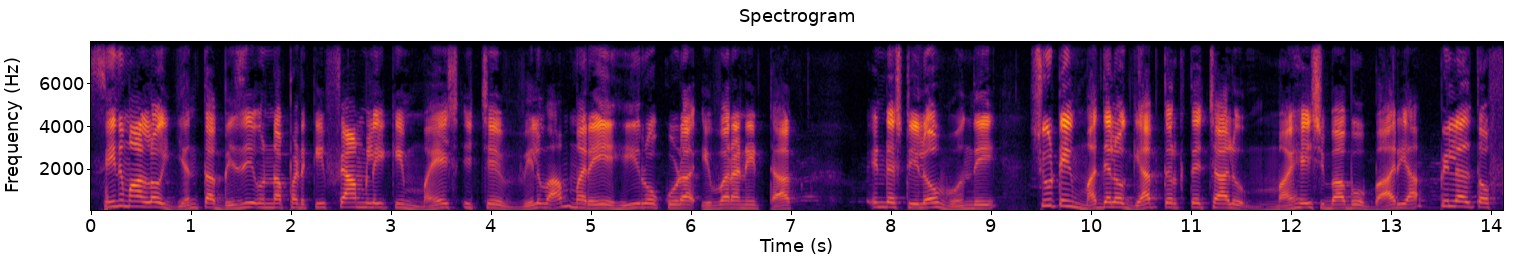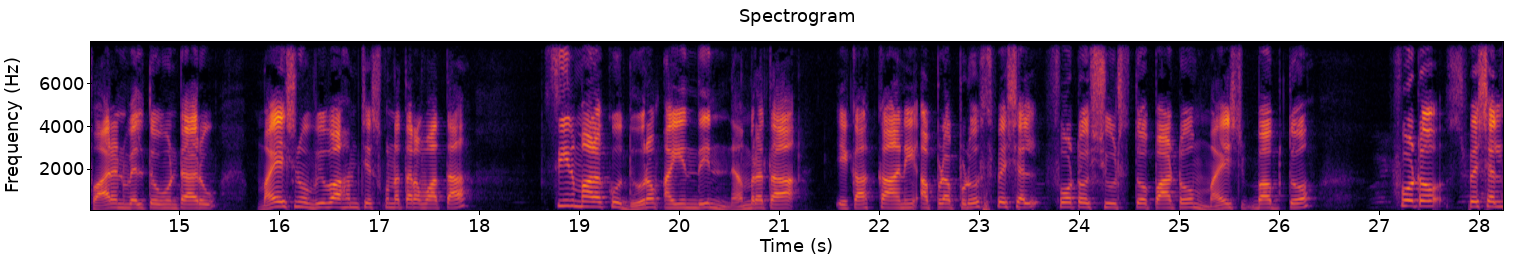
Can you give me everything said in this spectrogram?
సినిమాల్లో ఎంత బిజీ ఉన్నప్పటికీ ఫ్యామిలీకి మహేష్ ఇచ్చే విలువ మరే హీరో కూడా ఇవ్వరని టాక్ ఇండస్ట్రీలో ఉంది. షూటింగ్ మధ్యలో గ్యాప్ దొరికితే చాలు మహేష్ బాబు భార్య పిల్లలతో ఫారెన్ వెళ్తూ ఉంటారు. మహేష్ను వివాహం చేసుకున్న తర్వాత సినిమాలకు దూరం అయ్యింది నమ్రత. ఇక కానీ అప్పుడప్పుడు స్పెషల్ ఫోటో షూట్స్తో పాటు మహేష్ బాబుతో ఫోటో స్పెషల్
